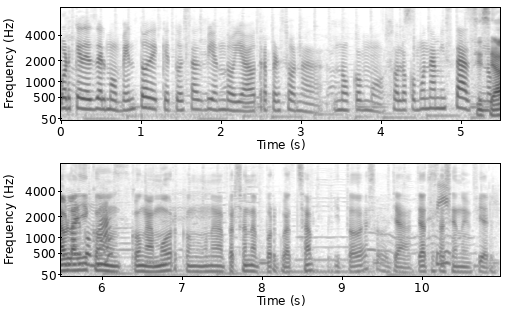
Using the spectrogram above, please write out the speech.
porque desde el momento de que tú estás viendo ya a otra persona, no como solo como una amistad, si se habla ahí con, con, amor con una persona por WhatsApp y todo eso, ya, ya te está haciendo infiel.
